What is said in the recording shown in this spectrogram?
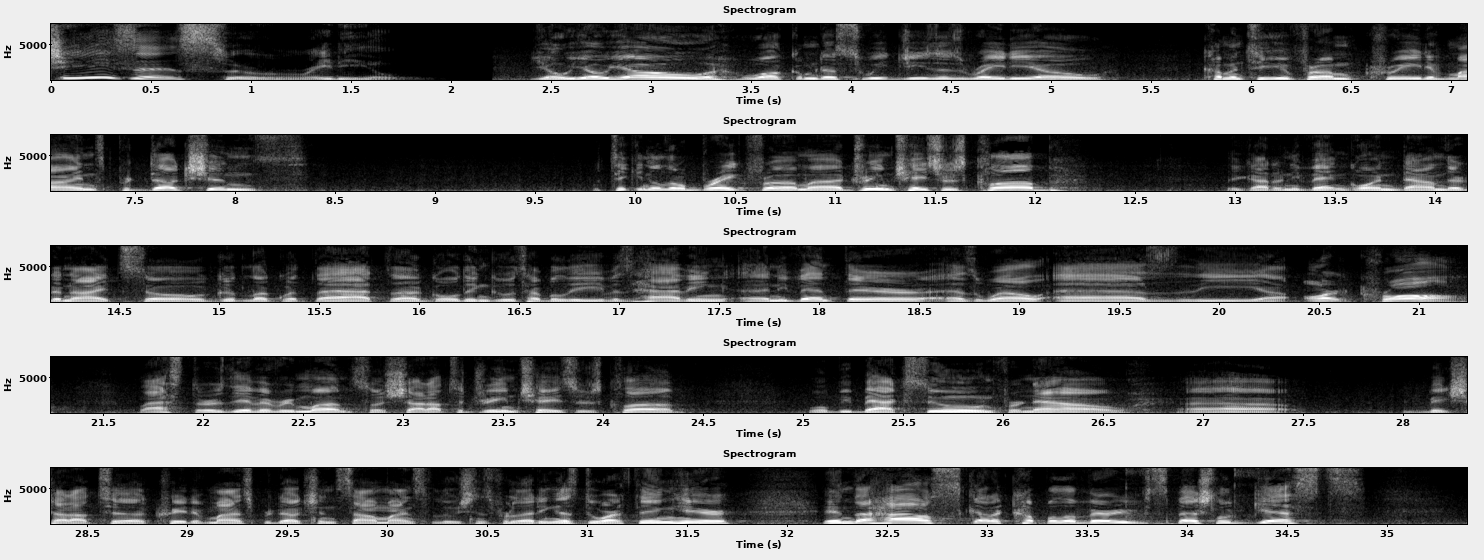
Jesus Radio. Yo, yo, yo. Welcome to Sweet Jesus Radio. Coming to you from Creative Minds Productions. We're taking a little break from uh, Dream Chasers Club. They got an event going down there tonight, so good luck with that. Uh, Golden Goose, I believe, is having an event there as well as the uh, Art Crawl last Thursday of every month. So shout out to Dream Chasers Club. We'll be back soon. For now, uh, big shout out to Creative Minds Productions, Sound Mind Solutions for letting us do our thing here in the house. Got a couple of very special guests.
